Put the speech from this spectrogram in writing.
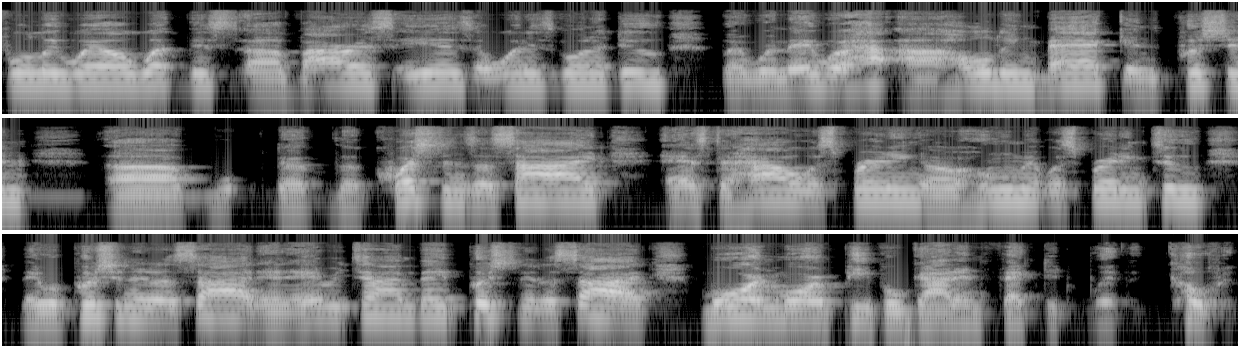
fully well what this uh, virus is or what it's going to do. But when they were uh, holding back and pushing uh, the, the questions aside as to how it was spreading or whom it was spreading to, they were pushing it aside. And every time they pushed it aside, more and more people got infected with COVID.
